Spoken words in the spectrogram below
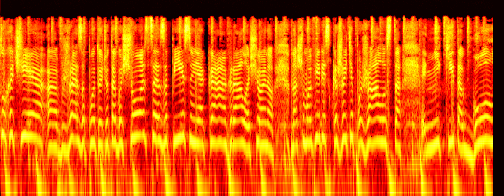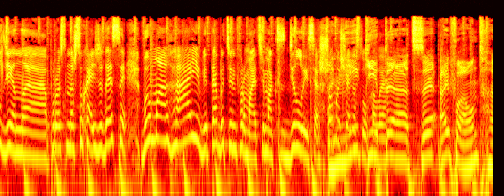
Слухачі е, вже запитують у тебе, що це за пісня, яка грала щойно в нашому ефірі. Скажіть, пожалуйста, Нікіта Голдін, е, просто наш слухач з Одеси, вимагає від тебе цю інформацію. Макс, ділися, що ми щойно слухали? Нікіта, це I Found. е,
